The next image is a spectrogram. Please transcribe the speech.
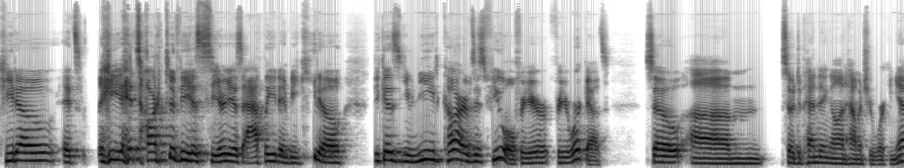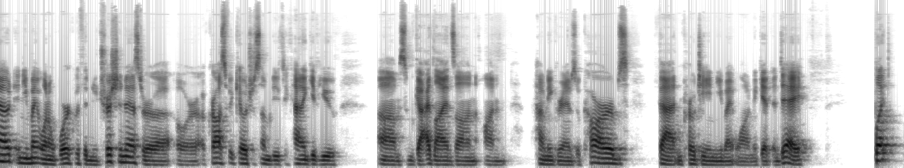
keto. It's it's hard to be a serious athlete and be keto because you need carbs as fuel for your for your workouts. So um, so depending on how much you're working out, and you might want to work with a nutritionist or a, or a CrossFit coach or somebody to kind of give you um, some guidelines on on how many grams of carbs, fat, and protein you might want to get in a day. But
